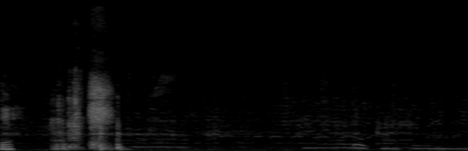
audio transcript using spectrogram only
หึลูกขาดไปเลยนะ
